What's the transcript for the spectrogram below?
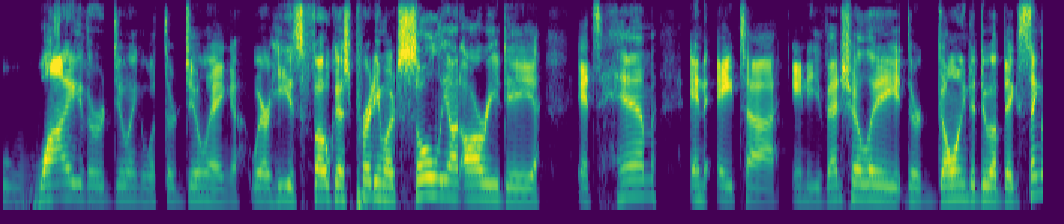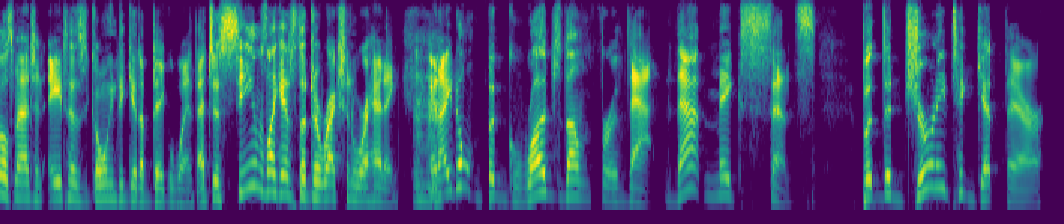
why they're doing what they're doing where he's focused pretty much solely on RED it's him and Eita, and eventually they're going to do a big singles match, and Eita's going to get a big win. That just seems like it's the direction we're heading. And I don't begrudge them for that. That makes sense. But the journey to get there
